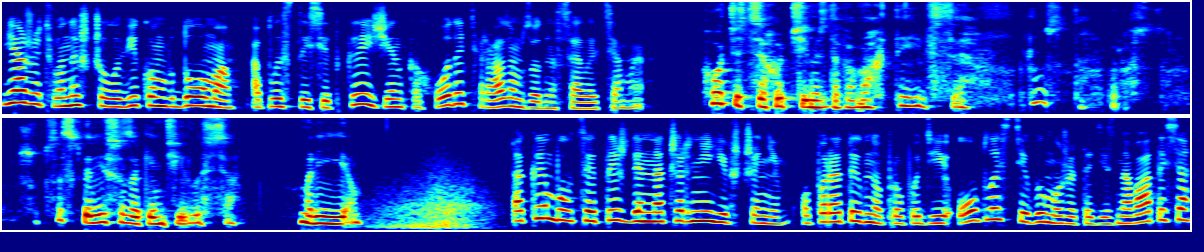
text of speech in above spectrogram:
В'яжуть вони з чоловіком вдома, а плести сітки жінка ходить разом з односелицями. Хочеться хоч чимось допомогти і все. Просто, просто. Щоб все скоріше закінчилося. Мрія. Таким був цей тиждень на Чернігівщині. Оперативно про події області ви можете дізнаватися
